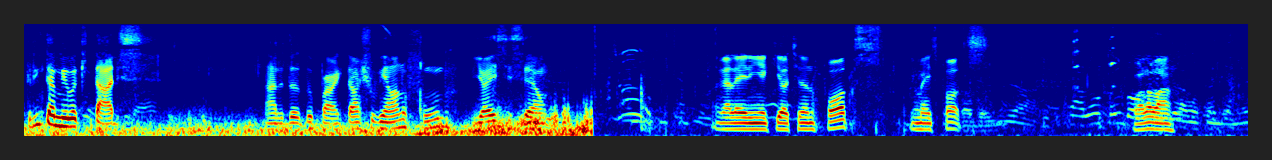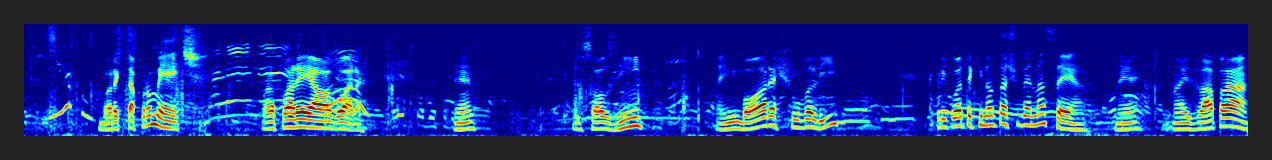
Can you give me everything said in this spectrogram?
30 mil hectares na área do, do parque. Tá uma chuvinha lá no fundo e olha esse céu. A galerinha aqui, ó, tirando fotos e mais fotos. Bora lá. Bora que tá promete. Bora pro areal agora. Né? O solzinho tá indo embora, chuva ali. Por enquanto aqui não tá chovendo na serra, né? Mas lá pra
